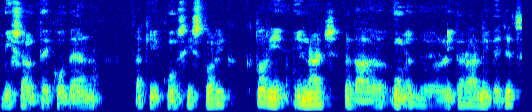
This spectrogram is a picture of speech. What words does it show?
Michel Decoden, taký kunsthistorik, ktorý ináč, teda literárny vedec,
